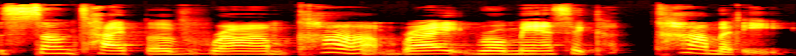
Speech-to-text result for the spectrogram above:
some type of rom com, right? Romantic comedy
